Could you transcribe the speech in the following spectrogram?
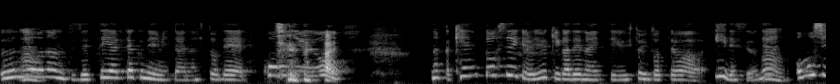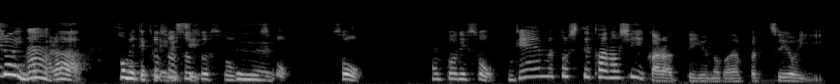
運動なんて絶対やりたくねえみたいな人で、購入を、はいなんか検討してるけど勇気が出ないっていう人にとってはいいですよね。うん面白いんだから、褒めてくそうそうれるし。そうそう。うんそう。そう。本当にそう。ゲームとして楽しいからっていうのがやっぱり強い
